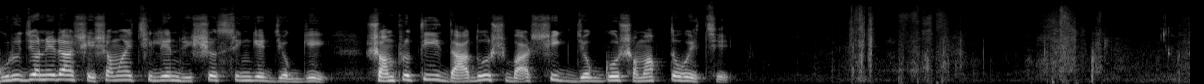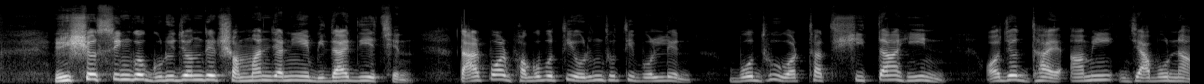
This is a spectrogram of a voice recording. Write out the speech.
গুরুজনেরা সে সময় ছিলেন ঋষ্যশৃঙ্গের যজ্ঞে। সম্প্রতি দ্বাদশ বার্ষিক যজ্ঞ সমাপ্ত হয়েছে। ঋষ্যশৃঙ্গ গুরুজনদের সম্মান জানিয়ে বিদায় দিয়েছেন। তারপর ভগবতী অরুন্ধতী বললেন, বধূ অর্থাৎ সীতাহীন অযোধ্যায় আমি যাব না।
